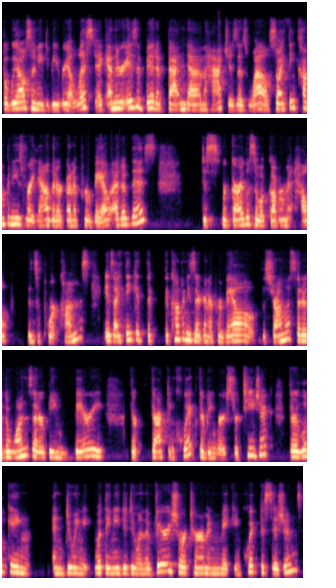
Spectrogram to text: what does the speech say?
but we also need to be realistic and there is a bit of batten down the hatches as well. So i think companies right now that are going to prevail out of this just regardless of what government help and support comes is i think it, the, the companies that are going to prevail the strongest that are the ones that are being very they're, they're acting quick they're being very strategic they're looking and doing what they need to do in the very short term and making quick decisions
